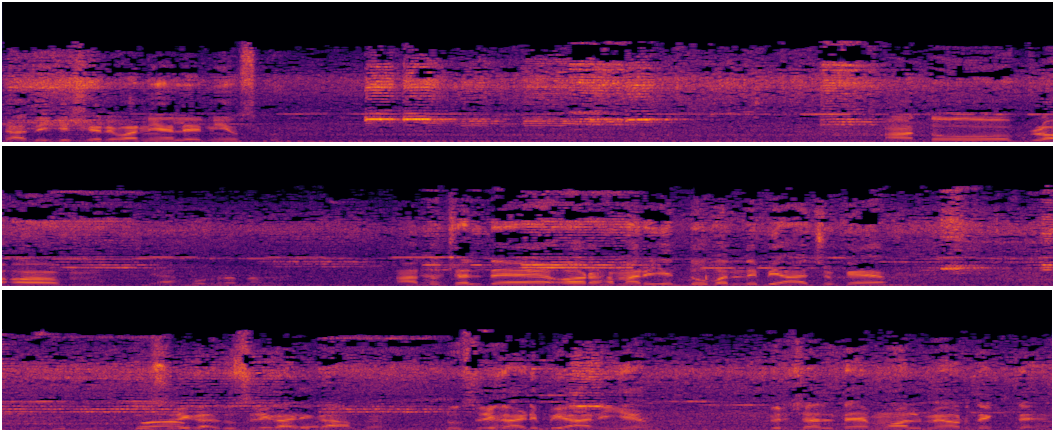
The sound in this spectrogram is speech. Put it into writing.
शादी की शेरवानियाँ लेनी है उसको। हाँ तो क्या बोल रहा था हाँ तो चलते हैं और हमारे ये दो बंदे भी आ चुके हैं। दूसरी गा, दूसरी गाड़ी कहाँ पे? दूसरी गाड़ी भी आ रही है। फिर चलते हैं मॉल में और देखते हैं।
